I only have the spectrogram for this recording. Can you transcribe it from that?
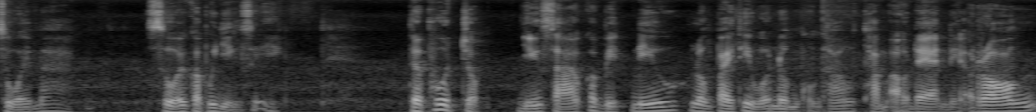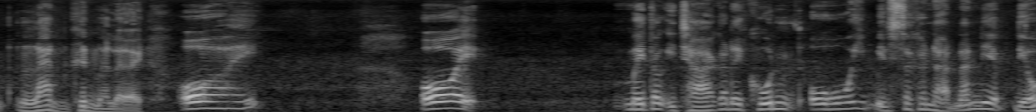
สวยมาก สวยกว่าผู้หญิงซะอีก เธอพูดจบหญิงสาวก็บิดนิ้วลงไปที่หัวนมของเขาทำเอาแดนเนี่ยร้องลั่นขึ้นมาเลย โอ้ย โอ้ย ไม่ต้องอิจฉาก็ได้คุณ โอ้ย บิดซะขนาดนั้นเนี่ย เดี๋ยว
